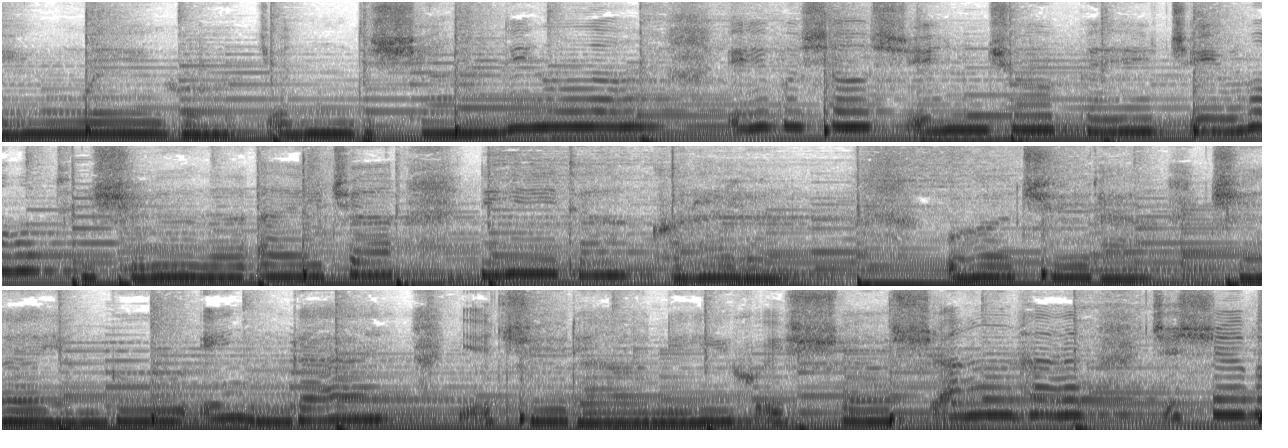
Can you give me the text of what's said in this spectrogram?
因为我真的想你了，一不小心就被寂寞吞噬了，爱着你的快乐。我知道这样不应该，也知道你会受伤害，只是不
